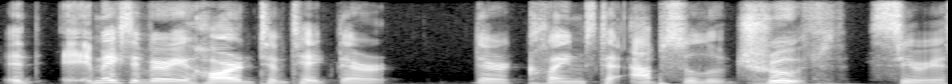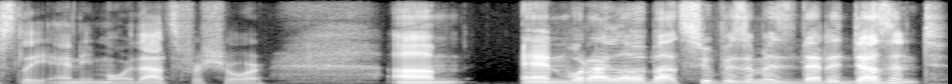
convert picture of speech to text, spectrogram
it. It makes it very hard to take their their claims to absolute truth seriously anymore. That's for sure. Um, and what I love about Sufism is that it doesn't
